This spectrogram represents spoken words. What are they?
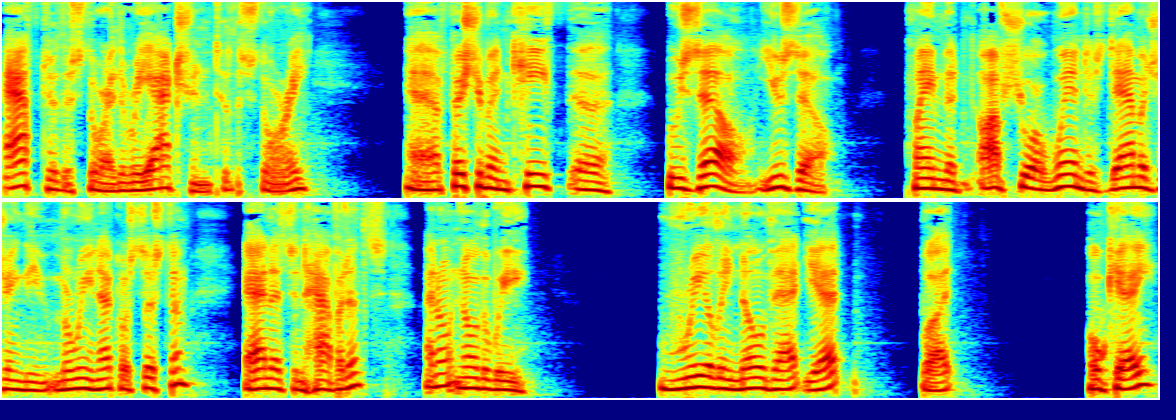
after the story, the reaction to the story. Uh, fisherman Keith uh, Uzel, Uzel claimed that offshore wind is damaging the marine ecosystem and its inhabitants. I don't know that we really know that yet, but okay.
